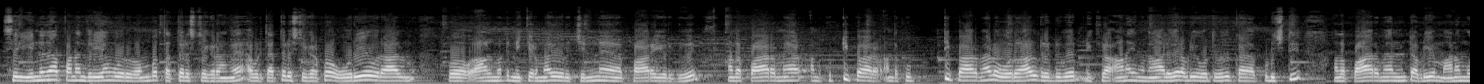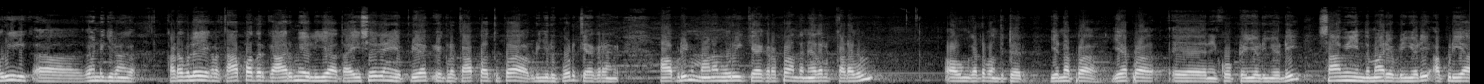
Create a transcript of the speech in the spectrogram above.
சரி என்னதான் பண்ண தெரியாமல் ஒரு ரொம்ப தத்தளிச்சுக்கிறாங்க இருக்கிறாங்க அப்படி தத்தளிச்சுக்கிறப்ப இருக்கிறப்ப ஒரே ஒரு ஆள் ஓ- ஆள் மட்டும் நிற்கிற மாதிரி ஒரு சின்ன பாறை இருக்குது. அந்த பாறை மேலே அந்த குட்டி பாறை அந்த குட்டி பாறை மேலே ஒரு ஆள் ரெண்டு பேர் நிற்கலாம் ஆனால் இவங்க நாலு பேர் அப்படியே ஒருத்தர் க பிடிச்சிட்டு அந்த பாறை மேலே நின்று அப்படியே மனமுறி வேண்டிக்கிறாங்க. கடவுளே எங்களை காப்பாற்றுறதுக்கு யாருமே இல்லையா? தயவுசெய்து எப்படியா எங்களை காப்பாற்றுப்பா அப்படின்னு சொல்லி போட்டு கேட்குறாங்க அப்படின்னு மனமுறி கேட்குறப்ப அந்த நிதல் கடவுள் அவங்ககிட்ட வந்துட்டார். என்னப்பா ஏப்பா என்னை கூப்பிட்டீங்க அப்படின்னு சொல்லி சாமி இந்த மாதிரி அப்படின்னு சொல்லி அப்படியா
